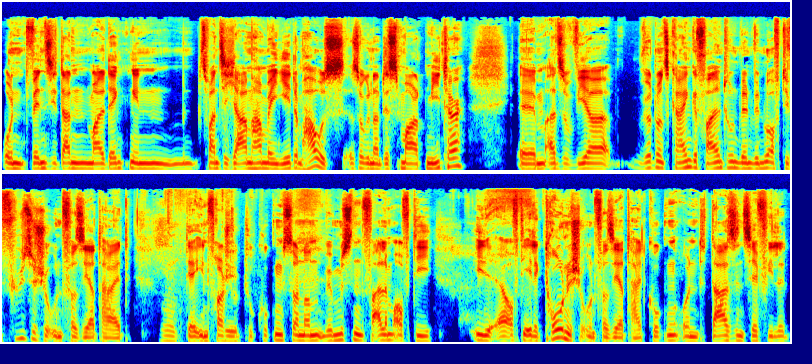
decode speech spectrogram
Und wenn Sie dann mal denken, in 20 Jahren haben wir in jedem Haus sogenannte Smart Meter. Ähm, also wir würden uns keinen Gefallen tun, wenn wir nur auf die physische Unversehrtheit hm. der Infrastruktur gucken, sondern wir müssen vor allem auf die, auf die elektronische Unversehrtheit gucken. Und da sind sehr viele,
